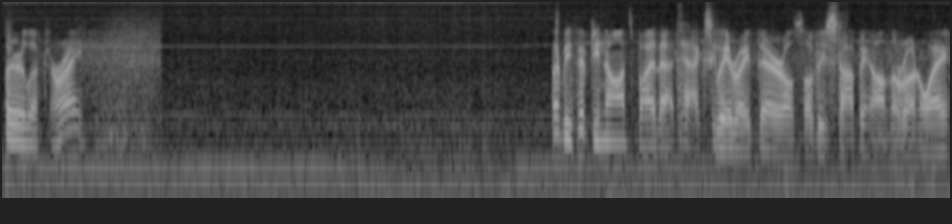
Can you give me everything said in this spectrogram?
Clear left and right. I'm be 50 knots by that taxiway right there, else I'll be stopping on the runway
